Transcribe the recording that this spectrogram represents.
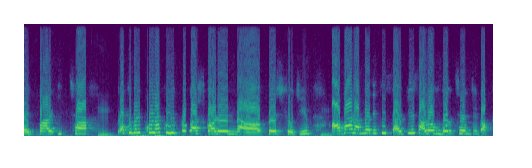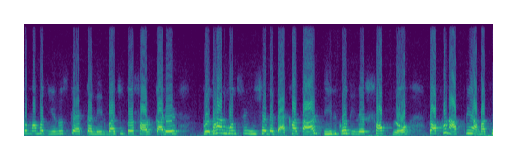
দেখবার ইচ্ছা একেবারে খোলাখুলি প্রকাশ করেন প্রেস সচিব। আবার আমরা দেখি সাইফিয়াস আলম বলছেন যে ডক্টর মোহাম্মদ ইউনুসকে একটা নির্বাচিত সরকারের প্রধানমন্ত্রী হিসেবে দেখা তার দীর্ঘদিনের স্বপ্ন। তখন আপনি আমাকে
